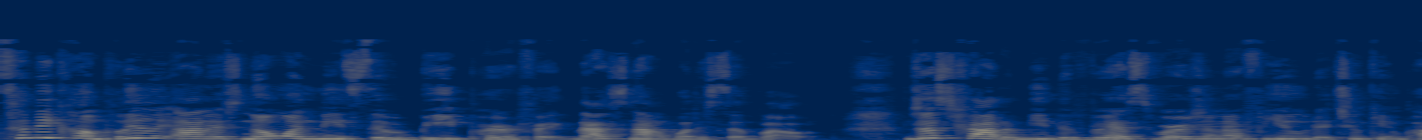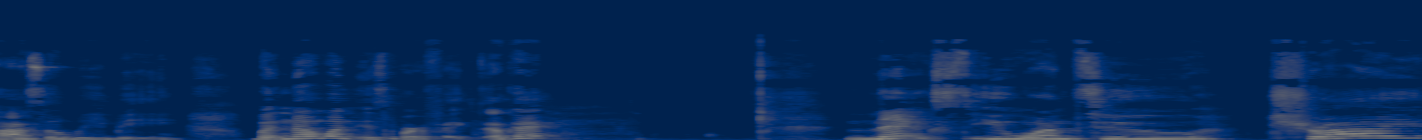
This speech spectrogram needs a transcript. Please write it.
to be completely honest, no one needs to be perfect. That's not what it's about. Just try to be the best version of you that you can possibly be. But no one is perfect, okay? Next, you want to try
